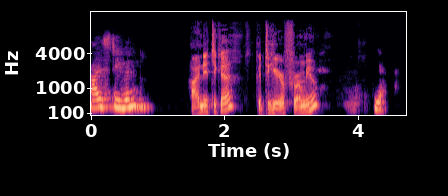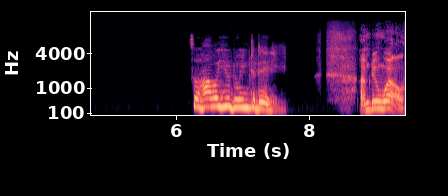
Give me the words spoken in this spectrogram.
Hi, Stephen. Hi, Nitika. Good to hear from you. Yeah. So, how are you doing today? I'm doing well,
